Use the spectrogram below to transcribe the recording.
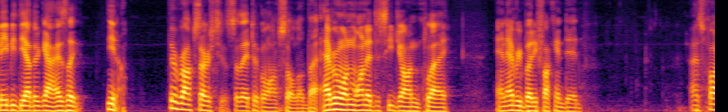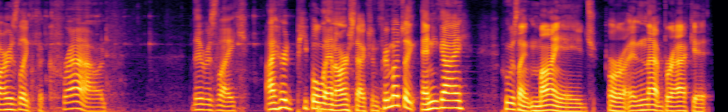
Maybe the other guys like, you know, they're rock stars too, so they took a long solo, but everyone wanted to see John play and everybody fucking did. As far as like the crowd, there was like I heard people in our section, pretty much like any guy who was like my age or in that bracket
